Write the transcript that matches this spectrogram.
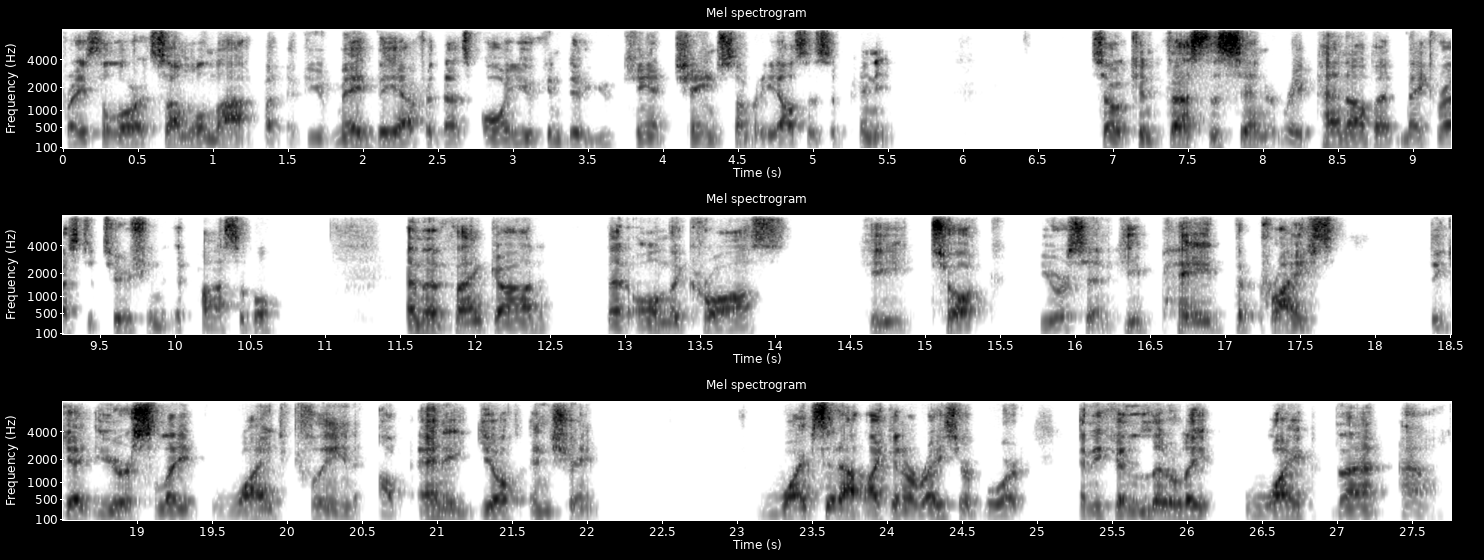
Praise the Lord. Some will not. But if you've made the effort, that's all you can do. You can't change somebody else's opinion. So confess the sin, repent of it, make restitution if possible. And then thank God that on the cross, he took your sin. He paid the price to get your slate wiped clean of any guilt and shame. Wipes it out like an eraser board, and he can literally wipe that out.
